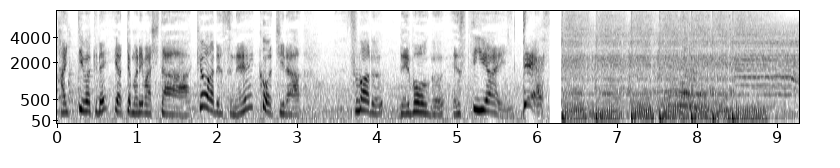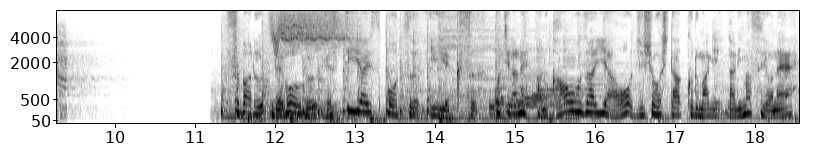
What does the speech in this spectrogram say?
はい、というわけでやってまいりました。今日はですね、こちら、スバルレボーグ STI です。バルレボーグ STI スポーツ EX こちらねあのカー・オブ・ザ・イヤーを受賞した車になりますよね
